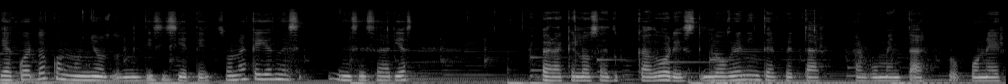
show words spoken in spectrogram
De acuerdo con Muñoz 2017, son aquellas necesarias para que los educadores logren interpretar, argumentar, proponer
